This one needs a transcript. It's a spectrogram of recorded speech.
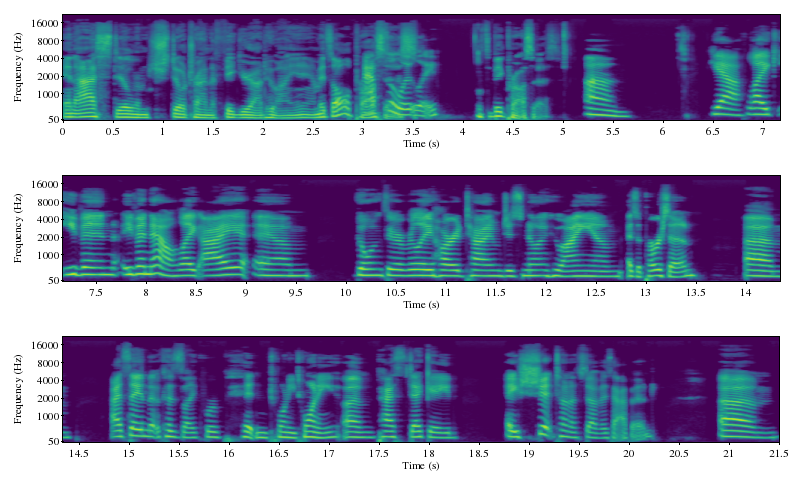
and I still am still trying to figure out who I am. It's all a process. Absolutely. It's a big process. Um yeah, like even even now, like I am going through a really hard time just knowing who I am as a person. Um I'd say that because like we're hitting 2020, um past decade, a shit ton of stuff has happened. Um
